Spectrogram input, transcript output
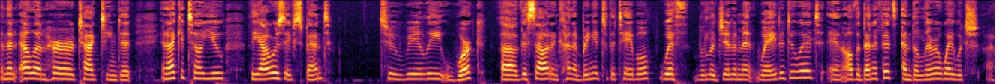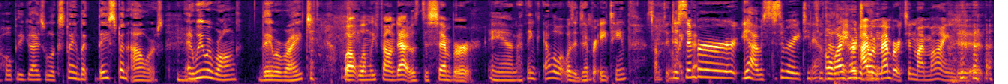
and then ella and her tag teamed it and i could tell you the hours they've spent to really work uh, this out and kind of bring it to the table with the legitimate way to do it and all the benefits and the Lira way, which I hope you guys will explain. But they spent hours, and we were wrong. They were right. Well, when we found out, it was December, and I think Ella, what was it, December eighteenth, something like that. December, yeah, it was December 18th, Yeah. Oh, I heard I about it. remember it's in my mind.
